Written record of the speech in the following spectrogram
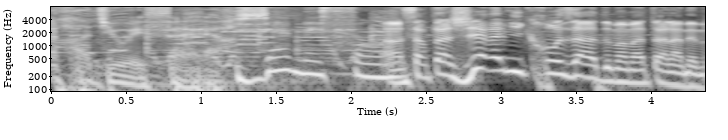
Radio FR. Jamais sans. Un certain Jérémy Croza matin à la même.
